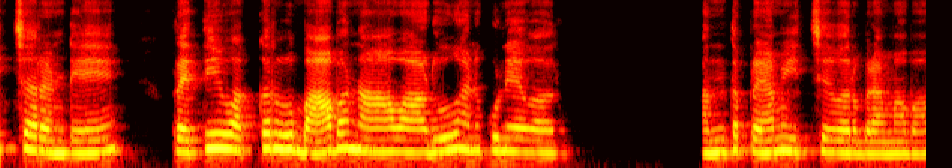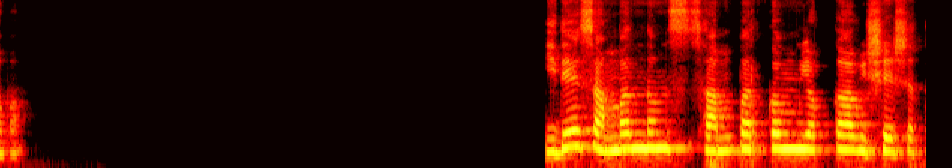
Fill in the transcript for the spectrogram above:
ఇచ్చారంటే ప్రతి ఒక్కరూ బాబా నావాడు అనుకునేవారు. అంత ప్రేమ ఇచ్చేవారు బ్రహ్మ బాబా. ఇదే సంబంధం సంపర్కం యొక్క విశేషత.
